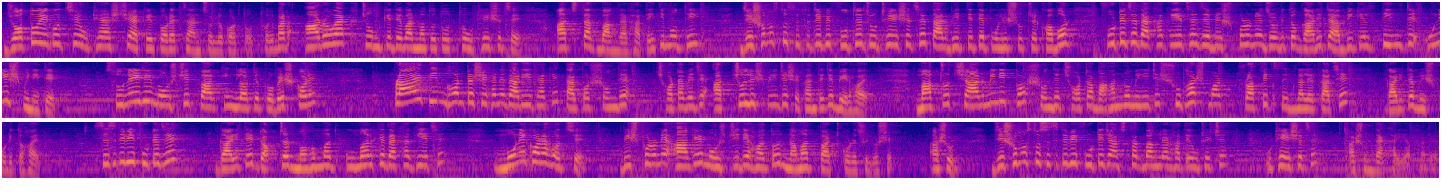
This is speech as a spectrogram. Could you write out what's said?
যত এগোচ্ছে, উঠে আসছে একের পর এক চাঞ্চল্যকর তথ্য। এবার আরও এক চমকে দেওয়ার মতো তথ্য উঠে এসেছে আজ তাক বাংলার হাতে। ইতিমধ্যেই যে সমস্ত সিসিটিভি ফুটেজ উঠে এসেছে, তার ভিত্তিতে পুলিশ সূত্রে খবর, ফুটেজে দেখা গিয়েছে যে বিস্ফোরণে জড়িত গাড়িটা বিকেল তিনটে উনিশ মিনিটে সুনেরি মসজিদ পার্কিং লটে প্রবেশ করে। প্রায় তিন ঘণ্টা সেখানে দাঁড়িয়ে থাকে, তারপর সন্ধে ছটা বেজে আটচল্লিশ মিনিটে সেখান থেকে বের হয়। মাত্র চার মিনিট পর সন্ধে ছটা বাহান্ন মিনিটে সুভাষ মার্গ ট্রাফিক সিগন্যালের কাছে গাড়িটা বিস্ফোরিত হয়। সিসিটিভি ফুটেজে গাড়িতে ডক্টর মোহাম্মদ উমারকে দেখা গিয়েছে। মনে করা হচ্ছে বিস্ফোরণে আগে মসজিদে হয়তো নামাজ পাঠ করেছিল সে। আসুন, যে সমস্ত সিসিটিভি ফুটেজ আজ তাক বাংলার হাতে উঠেছে, উঠে এসেছে, আসুন দেখাই আপনাদের।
